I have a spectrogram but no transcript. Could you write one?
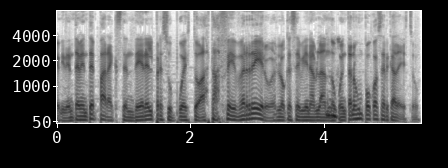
evidentemente para extender el presupuesto hasta febrero es lo que se viene hablando. Mm. Cuéntanos un poco acerca de esto.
